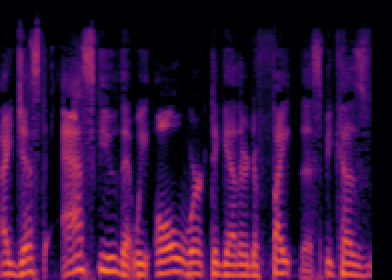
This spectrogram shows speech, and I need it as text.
I just ask you that we all work together to fight this because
